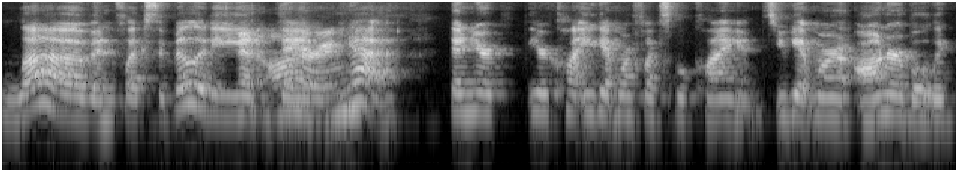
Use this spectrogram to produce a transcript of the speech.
love and flexibility And then- honoring. yeah then your your client you get more flexible clients you get more honorable like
